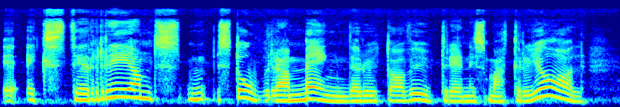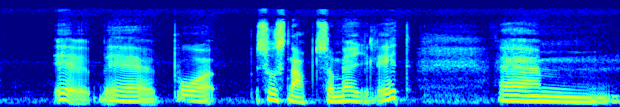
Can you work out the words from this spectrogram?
eh, extremt stora mängder utav utredningsmaterial på så snabbt som möjligt. Ehm,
